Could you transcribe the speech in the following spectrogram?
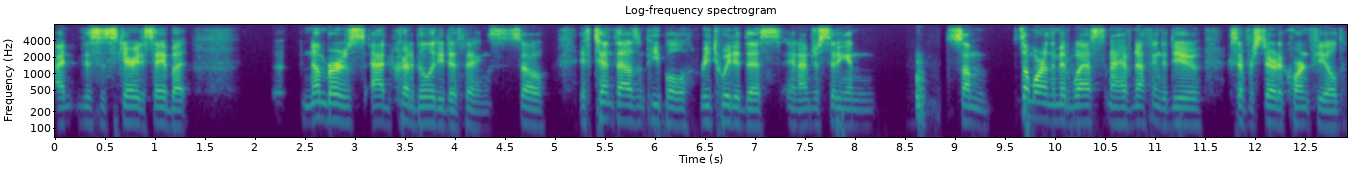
I, this is scary to say, but uh, numbers add credibility to things. So if 10,000 people retweeted this and I'm just sitting in some somewhere in the Midwest and I have nothing to do except for stare at a cornfield,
